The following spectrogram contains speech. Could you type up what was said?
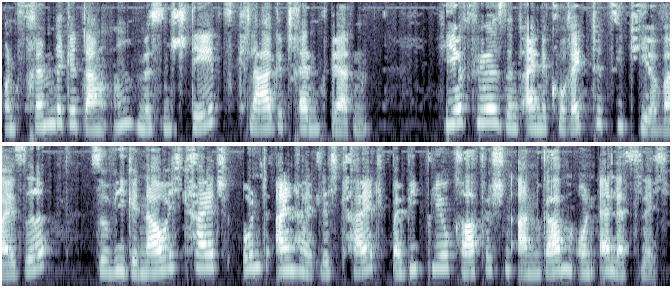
und fremde Gedanken müssen stets klar getrennt werden. Hierfür sind eine korrekte Zitierweise sowie Genauigkeit und Einheitlichkeit bei bibliografischen Angaben unerlässlich.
